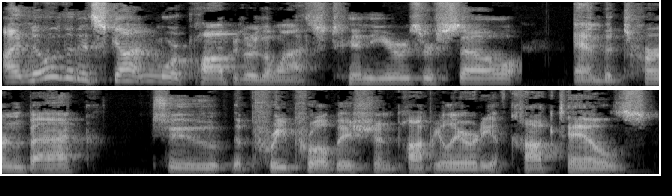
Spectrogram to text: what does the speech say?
I know that it's gotten more popular the last 10 years or so, and the turn back to the pre prohibition popularity of cocktails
